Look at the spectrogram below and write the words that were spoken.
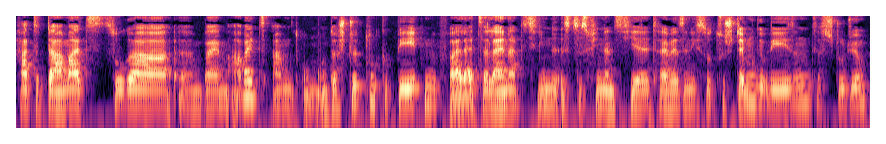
hatte damals sogar äh, beim Arbeitsamt um Unterstützung gebeten, weil als Alleinerziehende ist es finanziell teilweise nicht so zu stemmen gewesen, das Studium.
